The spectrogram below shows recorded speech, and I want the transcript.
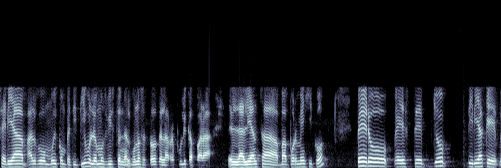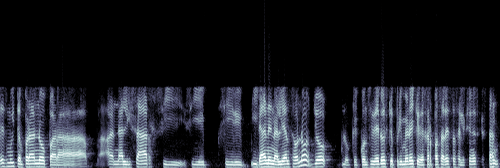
sería algo muy competitivo, lo hemos visto en algunos estados de la República para la alianza Va por México, pero este yo diría que es muy temprano para analizar si si si irán en alianza o no. Yo lo que considero es que primero hay que dejar pasar estas elecciones que están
